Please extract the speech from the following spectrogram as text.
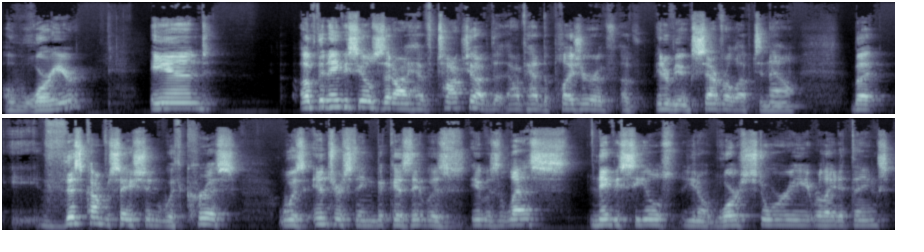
a Warrior. And of the Navy SEALs that I have talked to, I've, I've had the pleasure of, of interviewing several up to now. But this conversation with Chris was interesting because it was it was less Navy SEALs, you know, war story related things.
